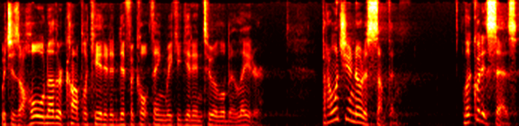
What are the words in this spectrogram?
which is a whole other complicated and difficult thing we could get into a little bit later. But I want you to notice something. Look what it says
